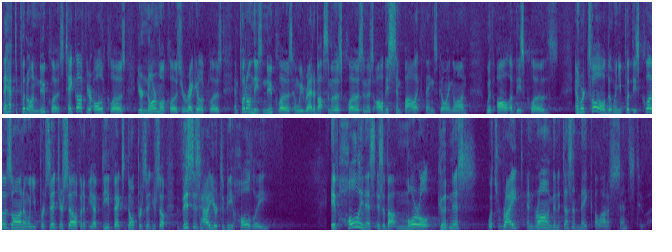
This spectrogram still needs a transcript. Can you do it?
they have to put on new clothes. Take off your old clothes, your normal clothes, your regular clothes, and put on these new clothes. And we read about some of those clothes, and there's all these symbolic things going on with all of these clothes. And we're told that when you put these clothes on and when you present yourself, and if you have defects, don't present yourself. This is how you're to be holy. If holiness is about moral goodness what's right and wrong, then it doesn't make a lot of sense to us.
